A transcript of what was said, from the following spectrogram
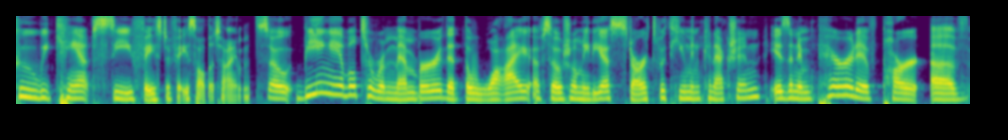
who we can't see face to face all the time. So being able to remember that the why of social media starts with human connection is an imperative part of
